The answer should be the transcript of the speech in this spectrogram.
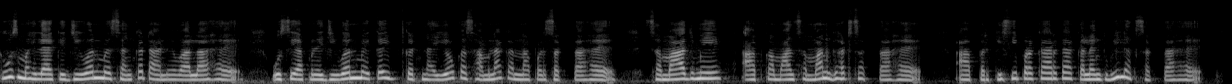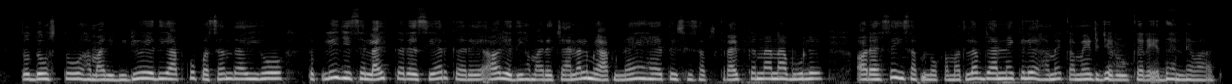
कि उस महिला के जीवन में संकट आने वाला है। उसे अपने जीवन में कई कठिनाइयों का सामना करना पड़ सकता है। समाज में आपका मान सम्मान घट सकता है। आप पर किसी प्रकार का कलंक भी लग सकता है। तो दोस्तों, हमारी वीडियो यदि आपको पसंद आई हो तो प्लीज़ इसे लाइक करें, शेयर करें और यदि हमारे चैनल में आप नए हैं तो इसे सब्सक्राइब करना ना भूलें और ऐसे ही सपनों का मतलब जानने के लिए हमें कमेंट ज़रूर करें। धन्यवाद।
